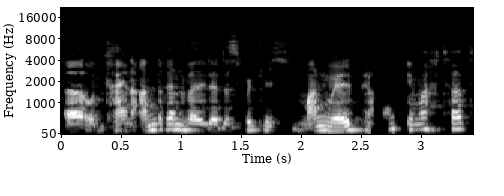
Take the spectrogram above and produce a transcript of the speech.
äh, und keinen anderen, weil der das wirklich manuell per Hand gemacht hat.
